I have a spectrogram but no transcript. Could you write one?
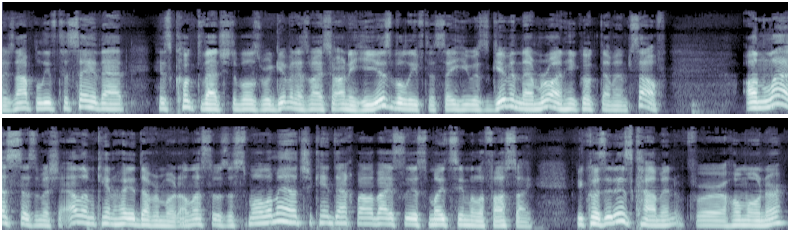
He's not believed to say that his cooked vegetables were given as Meiser Ani. He is believed to say he was given them raw and he cooked them himself. Unless, says Elam ken davar unless it was a small amount, shekain derech balabais lias moitzim lefasai. Because it is common for a homeowner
